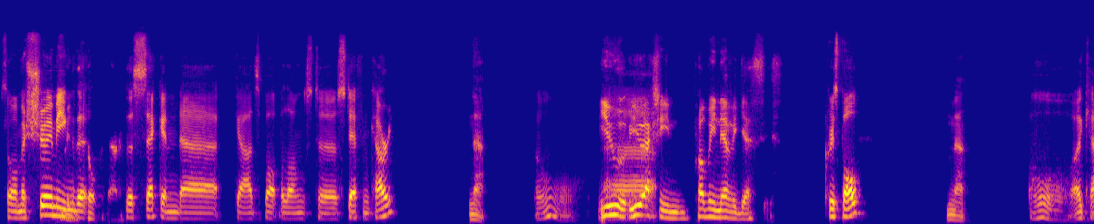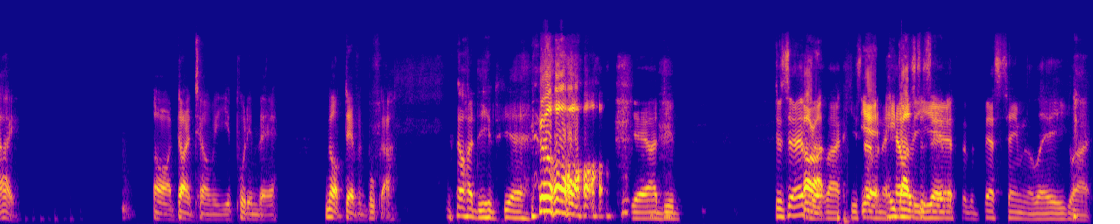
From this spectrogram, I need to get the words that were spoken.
So I'm assuming that talk about it. the second uh, guard spot belongs to Stephen Curry. Nah, Oh, you you Uh, actually probably never guess this. Chris Paul. Nah, Oh, okay. Oh, don't tell me you put him there. Not Devin Booker. I did. Yeah, oh, yeah, I did. Deserves All right. it. Like he's Yeah, having a he hell does of a deserve year it. for the best team in the league. Like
